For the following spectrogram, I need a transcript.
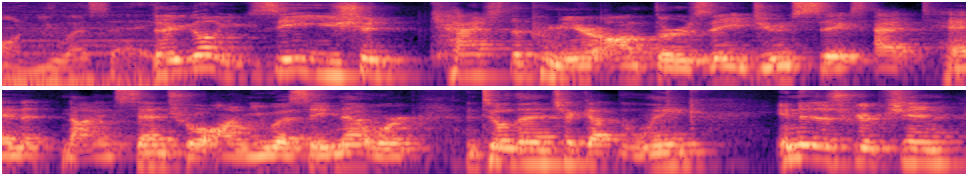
on USA. There you go. You can see you should catch the premiere on Thursday, June 6th at 10, 9 Central on USA Network. Until then, check out the link in the description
